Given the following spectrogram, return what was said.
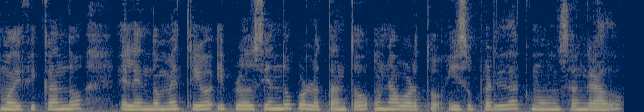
modificando el endometrio y produciendo por lo tanto un aborto y su pérdida como un sangrado.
